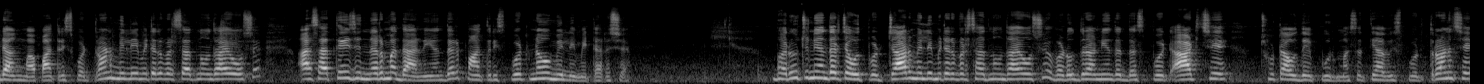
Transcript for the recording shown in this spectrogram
ડાંગમાં પાંત્રીસ પોઈન્ટ ત્રણ મિલીમીટર વરસાદ નોંધાયો છે. આ સાથે જ નર્મદાની અંદર પાંત્રીસ પોઈન્ટ નવ મિલીમીટર છે. ભરૂચની અંદર ચૌદ પોઈન્ટ ચાર મિલીમીટર વરસાદ નોંધાયો છે. વડોદરાની અંદર દસ પોઈન્ટ આઠ છે. છોટાઉદેપુરમાં સત્યાવીસ પોઈન્ટ ત્રણ છે.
